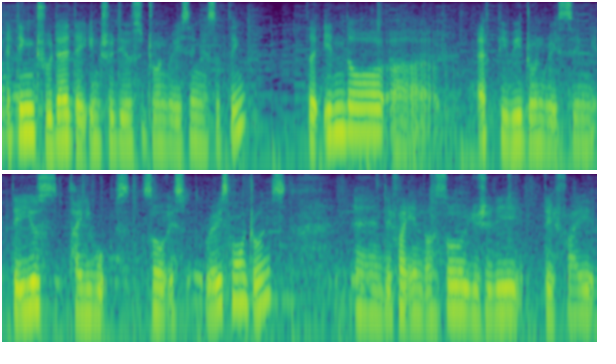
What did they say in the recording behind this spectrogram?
I think through that they introduced drone racing as a thing. The indoor uh, FPV drone racing, they use tiny whoops. So it's very small drones and they fly indoors. So usually they fly it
